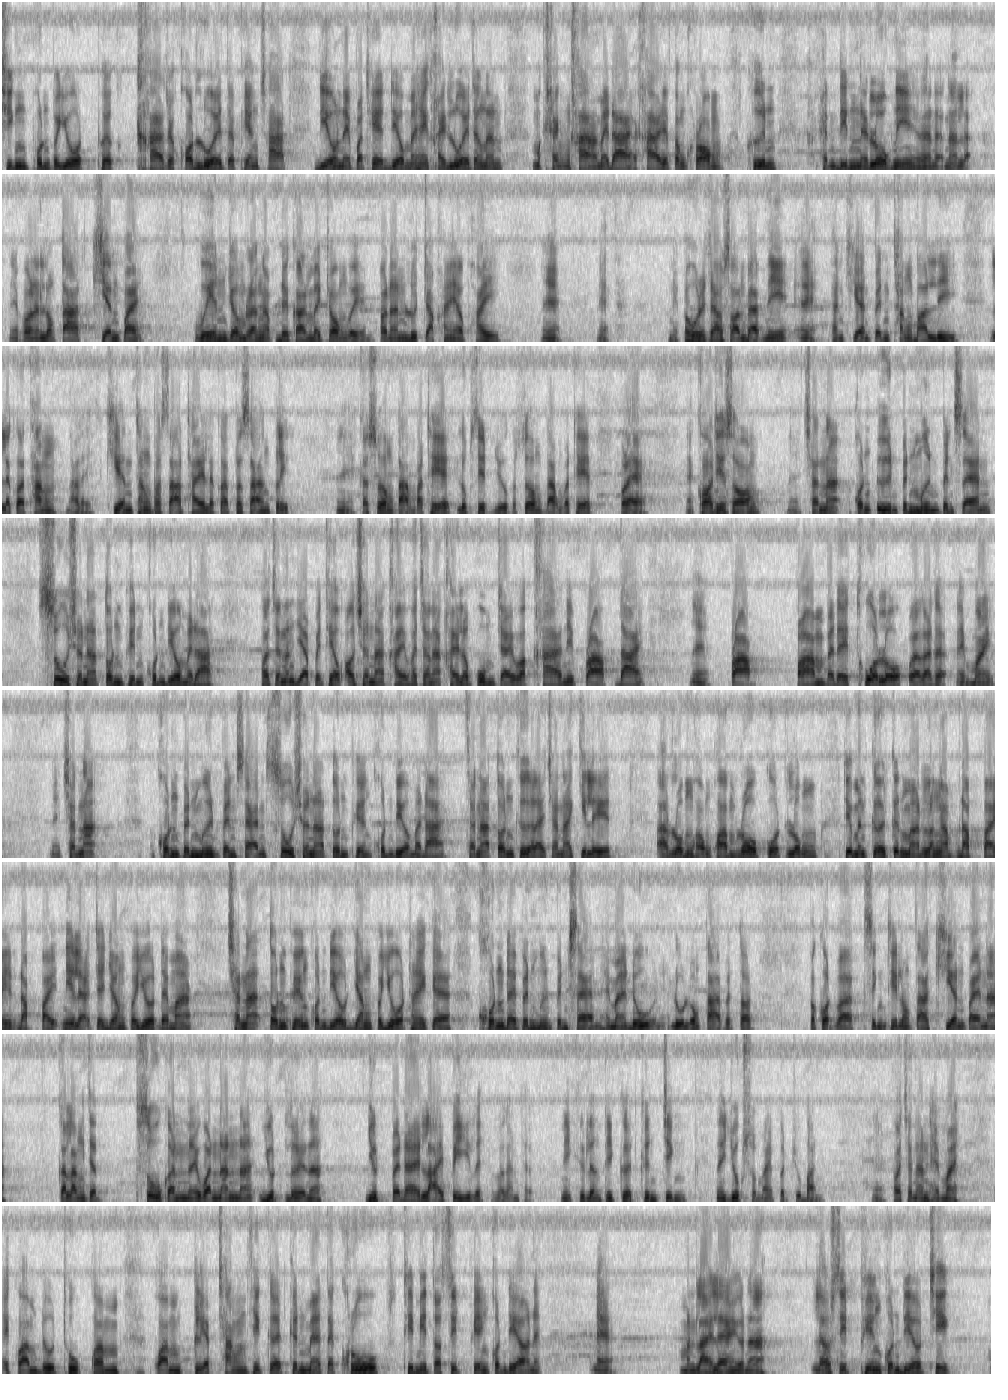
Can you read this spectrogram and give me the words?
ชิงผลประโยชน์ เพื่อข้าจะขอรวยแต่เพียงชาติ เดียวในประเทศเดียวไม่ให้ใครรวยทั้งนั้น มาแข่งข้าไม่ได้ข้าจะต้องครองผืนแผ่นดินในโลกนี้นั่นแหละเพราะนั้นหลวงตาเขียนไป เวรย่อมระงับด้วยการไม่จองเวรเพราะนั้นรู้จักให้อภัยเนี่ย เนี่ยพระพุทธเจ้าสอนแบบนี้เนี่ยท่านเขียนเป็นทั้งบาลี แล้วก็ทั้งอะไรเขียนทั้งภาษาไทยแล้วก็ภาษาอังกฤษกระทรวงต่างประเทศ ลูกศิษย์อยู่กระทรวงต่างประเทศ แปลข้อที่สองชนะคนอื่นเป็นหมื่นเป็นแสน สู้ชนะตนเพียงคนเดียวไม่ได้ เพราะฉะนั้นอย่าไปเที่ยวเอาชนะใครพอชนะใครแล้วภูมิใจว่าข้านี่ปราบได้เนี่ยปราบปรามไปได้ทั่วโลกว่าก็เถอะเนี่ยไม่ชนะคนเป็นหมื่นเป็นแสน สู้ชนะตนเพียงคนเดียวไม่ได้ ชนะตนคืออะไรชนะกิเลส อารมณ์ของความโลภโกรธหลง ที่มันเกิดขึ้นมาระงับดับไปดับไปนี่แหละจะยังประโยชน์ได้มาก ชนะตนเพียงคนเดียวยังประโยชน์ให้แก่คนได้เป็นหมื่นเป็นแสนเห็นไหมดูเนี่ยดูหลวงตาเป็นต้น ปรากฏว่าสิ่งที่หลวงตาเขียนไปนะกำลังจะสู้กันในวันนั้นนะหยุดเลยนะ หยุดไปได้หลายปีเลยว่ากันเถอะนี่คือเรื่องที่เกิดขึ้นจริงในยุคสมัยปัจจุบันเนี่ยเพราะฉะนั้นเห็นไหมไอ้ความดูถูกความความเกลียดชังที่เกิดขึ้นแม้แต่ครูที่มีต่อสิทธิ์เพียงคนเดียวเนี่ยเนี่ย มันร้ายแรงอยู่นะ แล้วสิทธิ์เพียงคนเดียวที่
